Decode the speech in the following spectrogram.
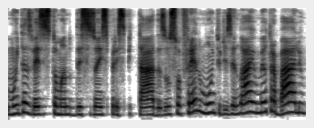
muitas vezes tomando decisões precipitadas ou sofrendo muito, dizendo: ah, o meu trabalho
